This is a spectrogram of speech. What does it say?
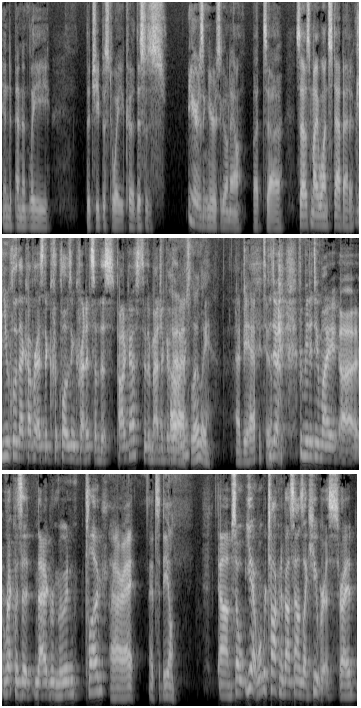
independently, the cheapest way you could. This was years and years ago now, but uh, so that was my one stab at it. Can you include that cover as the c- closing credits of this podcast through the magic of Oh, editing? absolutely, I'd be happy to. For me to do my uh, requisite Niagara Moon plug. All right, it's a deal. Um, so yeah, what we're talking about sounds like hubris, right?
